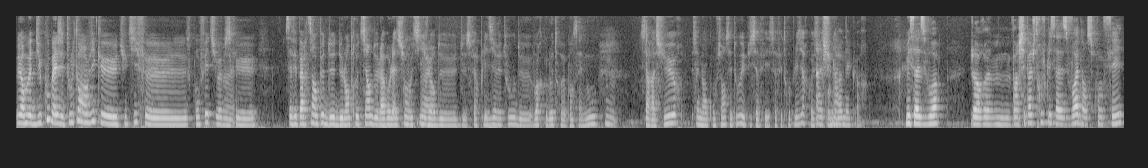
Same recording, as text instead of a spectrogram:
mais en mode du coup bah j'ai tout le temps envie que tu kiffes euh, ce qu'on fait tu vois parce que ça fait partie un peu de, de l'entretien de la relation aussi genre de, de, se faire plaisir et tout de voir que l'autre pense à nous. Mm. ça rassure ça met en confiance et tout et puis ça fait ça fait trop plaisir quoi ah, je suis grave d'accord. Mais ça se voit. Genre enfin je sais pas je trouve que ça se voit dans ce qu'on fait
